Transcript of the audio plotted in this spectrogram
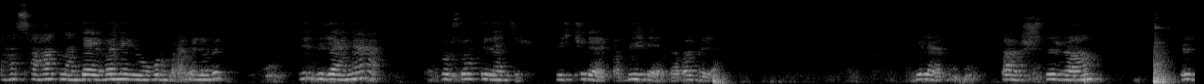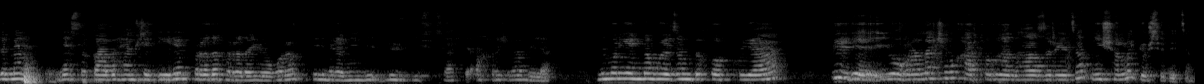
daha saatla, dəqiqə ilə yoğurmuram. Elə bir bir-birinə prosto biləncik. 1-2 dəqiqə, 1 dəqiqə bax belə. Belə qarışdırıram. Özdə mən nəsə qabı həmişə deyirəm, fırada-fırada yoğuram. Bilmirəm indi düzdür, səhvdir, axırı ki var belə. Bunu yenidən qoyacağam duxovkaya. Bir də yoğurana kimi kartofu da hazırlayacağam. İnşallah göstərəcəm.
